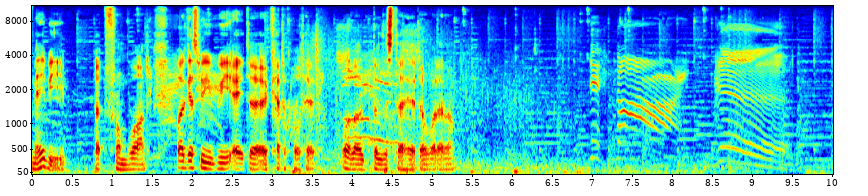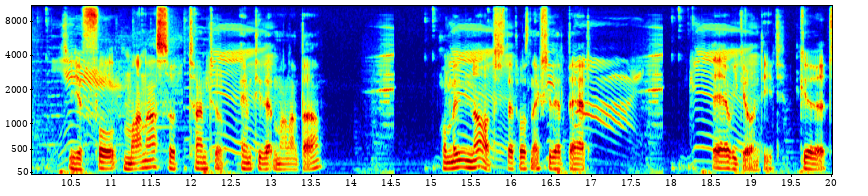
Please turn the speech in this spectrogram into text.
Maybe, but from what? Well, I guess we, we ate a catapult hit, or a ballista hit, or whatever. So you have full mana, so time to empty that mana bar. Or maybe not, that wasn't actually that bad. There we go indeed. Good.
